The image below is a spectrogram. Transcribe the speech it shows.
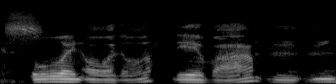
Yes. Yun, oo, no? Di ba? Mm-mm.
